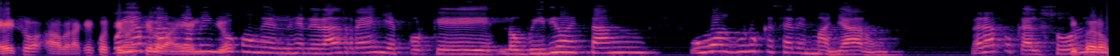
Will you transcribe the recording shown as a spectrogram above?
eso habrá que cuestionar. Voy a hablar ya mismo con el general Reyes porque los vídeos están, hubo algunos que se desmayaron, ¿verdad? Porque al sol. Sí, pero,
